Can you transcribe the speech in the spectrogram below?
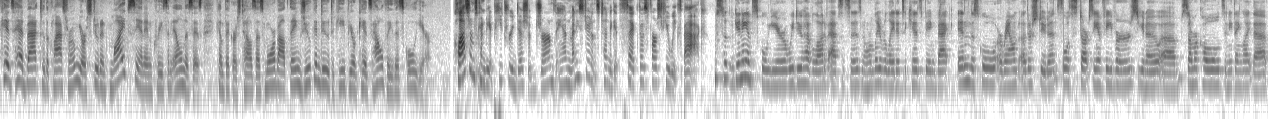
As kids head back to the classroom, your student might see an increase in illnesses. Kim Vickers tells us more about things you can do to keep your kids healthy this school year. Classrooms can be a petri dish of germs, and many students tend to get sick those first few weeks back. So at the beginning of the school year, we do have a lot of absences, normally related to kids being back in the school around other students. We'll start seeing fevers, you know, um, summer colds, anything like that.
